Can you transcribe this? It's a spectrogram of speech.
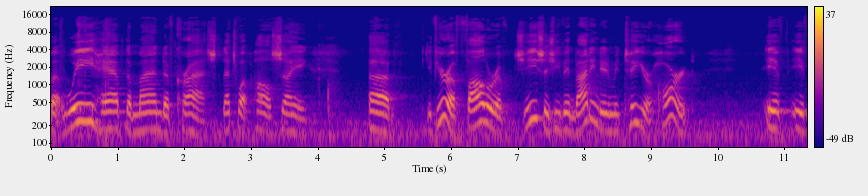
But we have the mind of Christ. That's what Paul's saying. Uh, if you're a follower of Jesus, you've invited him into your heart. If, if,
